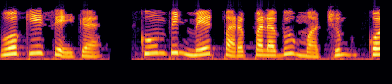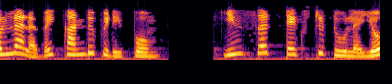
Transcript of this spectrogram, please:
ஒக் செய்க. கூம்பின் மேற்பரப்பளவு மற்றும் கொள்ளளவை கண்டுபிடிப்போம். இன்சர்ட் டெக்ஸ்ட் டூல் ஐயோ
